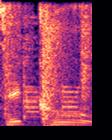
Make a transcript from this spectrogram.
Exotic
